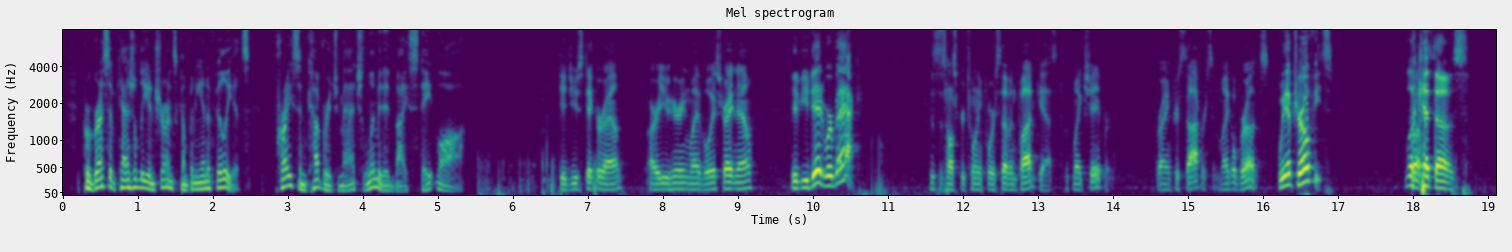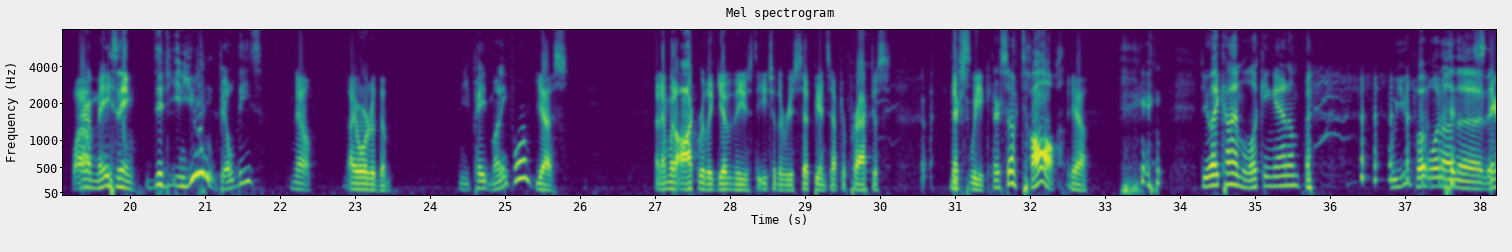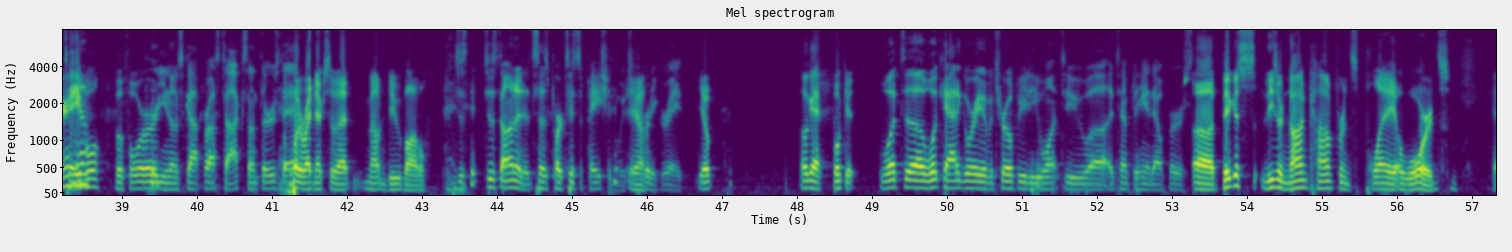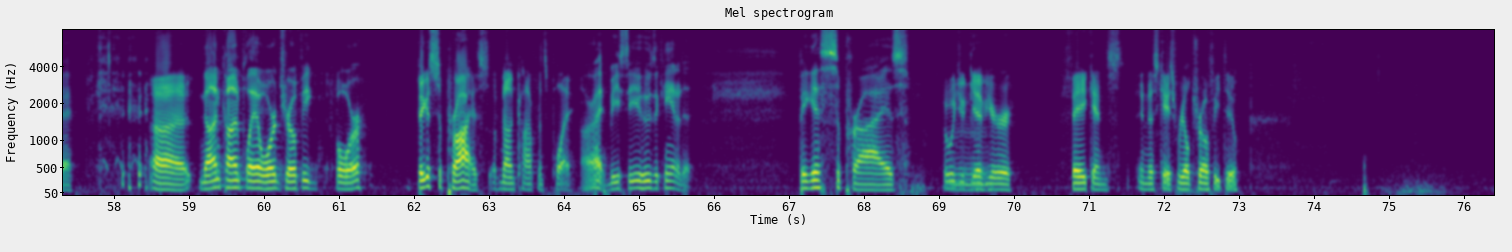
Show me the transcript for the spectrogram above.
Progressive Casualty Insurance Company and Affiliates. Price and coverage match limited by state law. Did you stick around? Are you hearing my voice right now? If you did, we're back. This is Husker 24 7 podcast with Mike Schaefer, Brian Christopherson, Michael Bruntz. We have trophies. look Gross. at those! Wow. They're amazing. Did you, and you didn't build these? No, I ordered them. And you paid money for them? Yes. And I'm going to awkwardly give these to each of the recipients after practice next week. They're so tall. Yeah. Do you like how I'm looking at them? Will you put one on the, the Staring at 'em? table before, you know, Scott Frost talks on Thursday? Put it right next to that Mountain Dew bottle. just just on it, it says participation, which Yeah. is pretty great. Yep. Okay, Book it. What uh, what category of a trophy do you want to uh, attempt to hand out first? Uh, biggest. These are non-conference play awards. okay, Uh, non-con play award trophy for. biggest surprise of non-conference play. All right, BC, who's a candidate? Biggest surprise. Who would you give your fake and, in this case, real trophy to?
